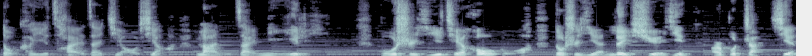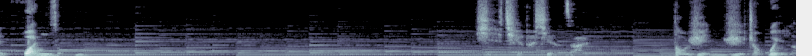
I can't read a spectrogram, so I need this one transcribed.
都可以踩在脚下，烂在泥里；不是一切后果都是眼泪血印而不展现欢容。一切的现在都孕育着未来，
